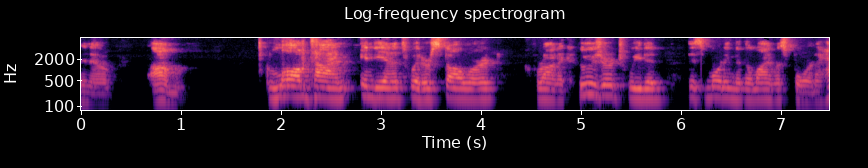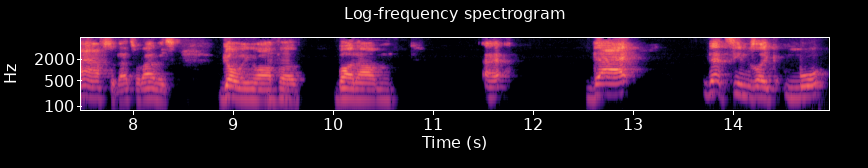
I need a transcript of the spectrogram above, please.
you know, um, longtime Indiana Twitter stalwart, chronic Hoosier, tweeted this morning that the line was four and a half. So that's what I was going off mm-hmm. of. But um, I, that that seems like more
